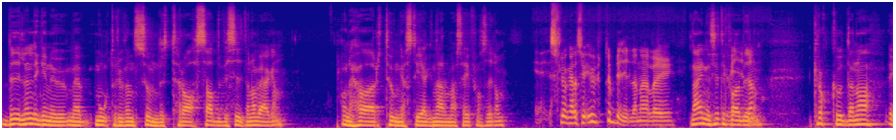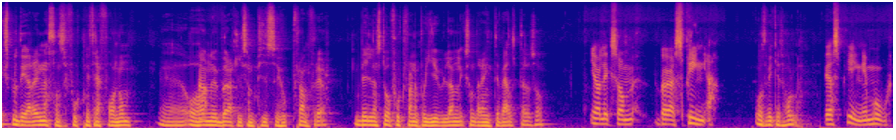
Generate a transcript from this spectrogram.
Bilen ligger nu med motorhuven söndertrasad vid sidan av vägen. Och ni hör tunga steg närma sig från sidan. Slungades vi ut ur bilen eller? Nej, ni sitter kvar i Bilen. Krockkuddarna exploderar ju nästan så fort ni träffar honom. Eh, Och har Ja. nu börjat liksom pysa ihop framför er. Bilen står fortfarande på hjulen liksom där det inte vält eller så. Jag liksom börjar springa. Åt vilket håll? Jag springer mot,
